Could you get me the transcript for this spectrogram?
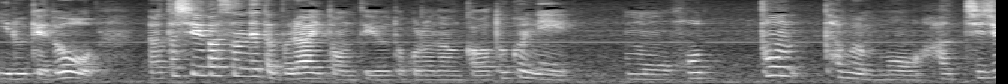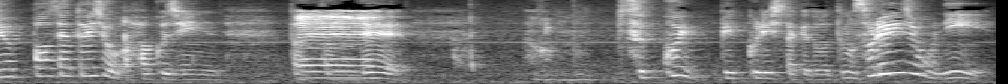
いるけど私が住んでたブライトンっていうところなんかは特にもうほとん多分もう80%以上が白人だったので、なんかもうすっごいびっくりしたけどでもそれ以上に、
